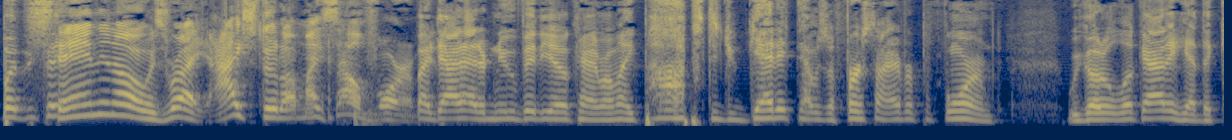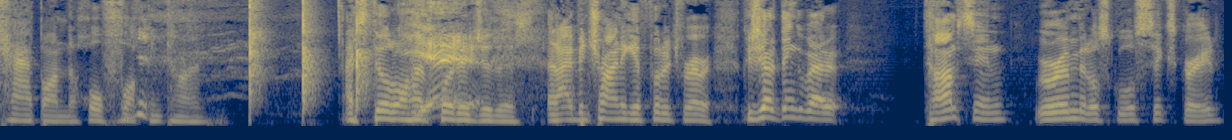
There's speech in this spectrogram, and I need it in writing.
But Standing O is right. I stood up myself for him. my dad had a new video camera. I'm like, Pops, did you get it? That was the first time I ever performed. We go to look at it. He had the cap on the whole fucking time. I still don't have Yeah. footage of this, and I've been trying to get footage forever. Because you got to think about it. Thompson, we were in middle school, sixth grade.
